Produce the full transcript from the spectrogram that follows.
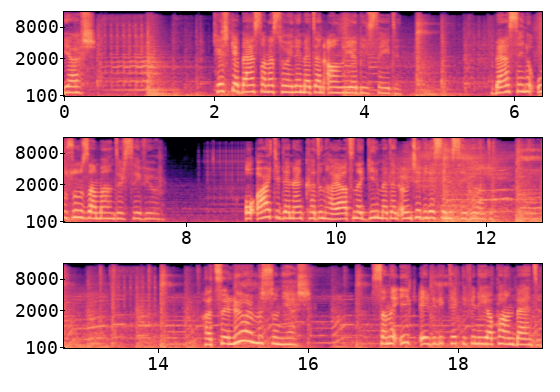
Yaş. Keşke ben sana söylemeden anlayabilseydin. Ben seni uzun zamandır seviyorum. O Arti denen kadın hayatına girmeden önce bile seni seviyordum. Hatırlıyor musun Yaş? Sana ilk evlilik teklifini yapan bendim.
